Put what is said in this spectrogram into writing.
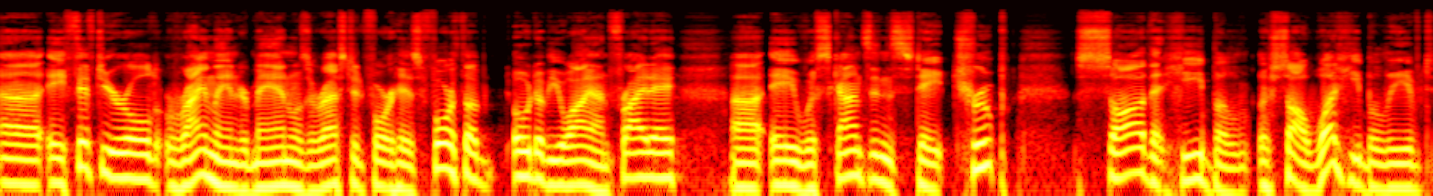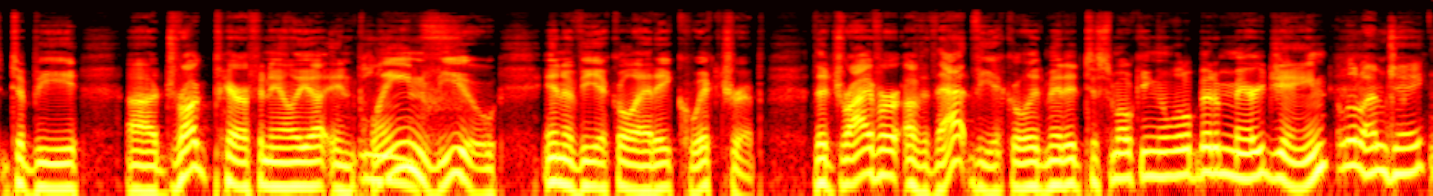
uh, a 50 year old Rhinelander man was arrested for his fourth OWI on Friday. Uh, a Wisconsin state troop saw that he be- saw what he believed to be uh, drug paraphernalia in plain view in a vehicle at a Kwik Trip. The driver of that vehicle admitted to smoking a little bit of Mary Jane. a little MJ. A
